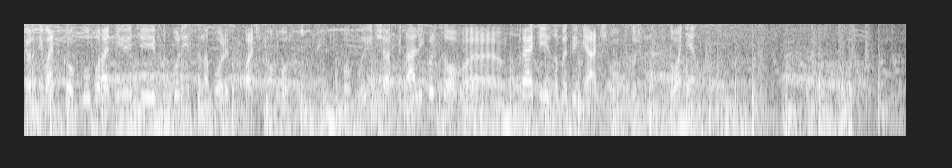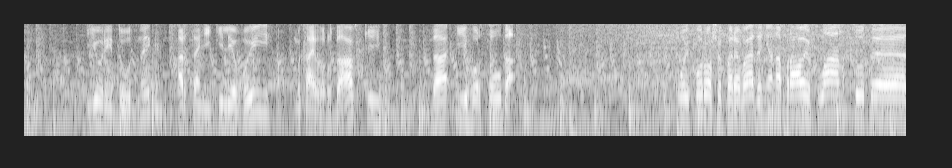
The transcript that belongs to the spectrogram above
Чернівецького клубу радіють і футболісти на полі. Ми бачимо посмішки їхніх обличчях. Віталій Кольцов. е, Третій забитий м'яч у поточному сезоні. Юрій Дудник, Арсеній Кілєвий, Михайло Рудавський та Ігор Солдат. Ой, хороше переведення на правий фланг. Тут е,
